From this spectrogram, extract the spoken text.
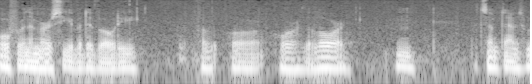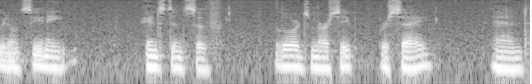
or from the mercy of a devotee or, or, the Lord. Hmm. But sometimes we don't see any instance of the Lord's mercy per se, and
